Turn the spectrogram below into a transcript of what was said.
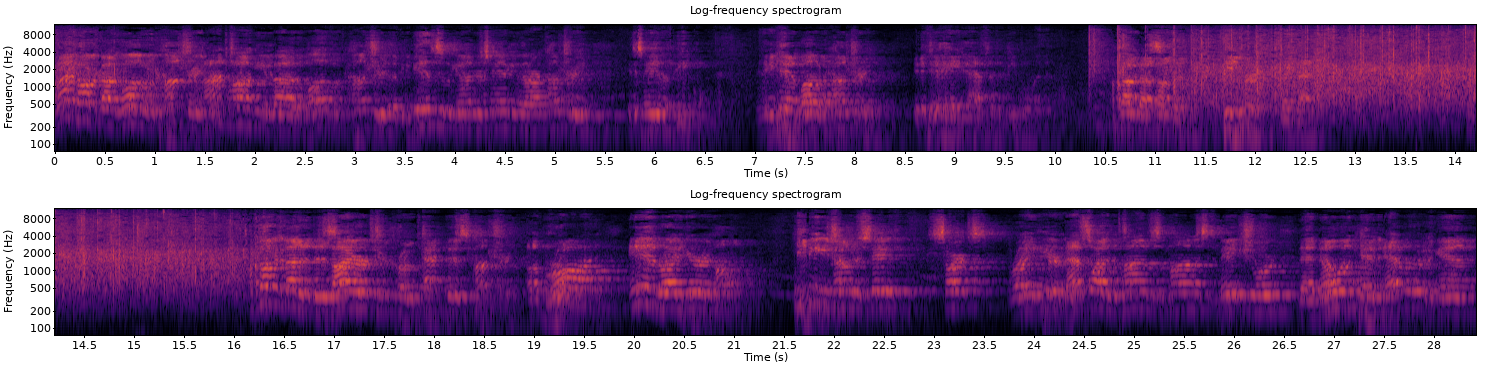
When I talk about love of country, I'm talking about a love of country that begins with the understanding that our country is made of people. And you can't love a country if you hate half of the people in it. I'm talking about something deeper than that. I'm talking about a desire to protect this country abroad and right here at home. Keeping each other safe starts right here. That's why the time is upon us to make sure that no one can ever again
